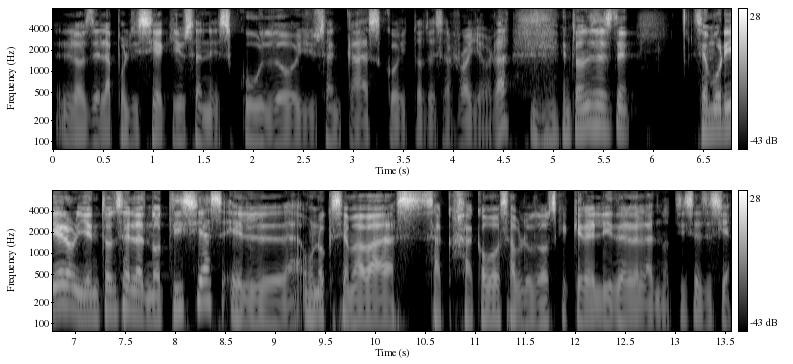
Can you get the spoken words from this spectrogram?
los de la policía que usan escudo y usan casco y todo ese rollo, ¿verdad? Entonces, este, se murieron y entonces en las noticias, el, uno que se llamaba Jacobo Zabludowski, que era el líder de las noticias, decía,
